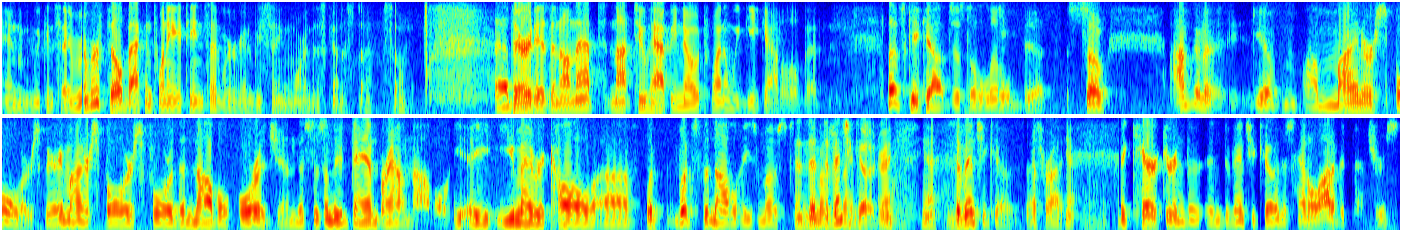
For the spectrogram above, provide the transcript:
and we can say, remember Phil back in 2018 said we were going to be seeing more of this kind of stuff. So there it is. And on that not too happy note, why don't we geek out a little bit? Let's geek out just a little bit. So, I'm going to give uh, minor spoilers, very minor spoilers for the novel Origin. This is a new Dan Brown novel. You, you may recall uh, what what's the novel he's most The he's Da most Vinci Code, for? right? Yeah. Da Vinci Code. That's right. Yeah. The character in Da, in da Vinci Code has had a lot of adventures,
